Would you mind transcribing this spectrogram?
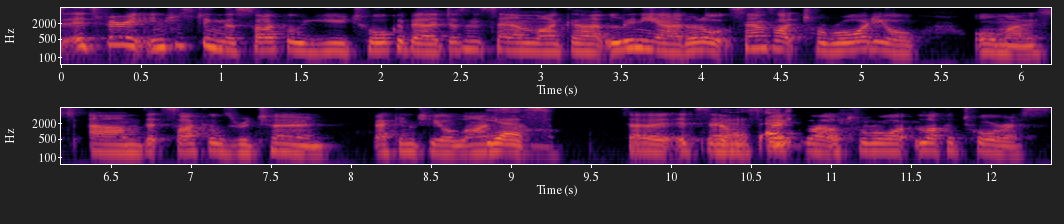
it's very interesting the cycle you talk about. It doesn't sound like a linear at all. It sounds like toroidal almost um, that cycles return back into your lifestyle. Yes. So it sounds yes. like, like a torus.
